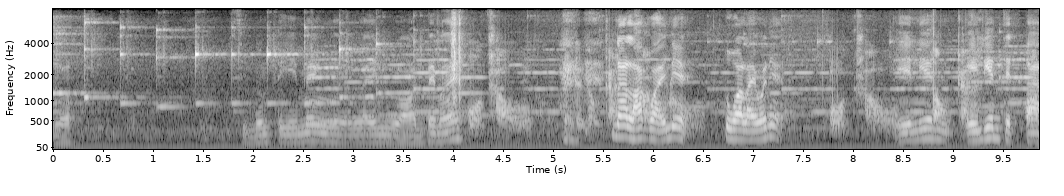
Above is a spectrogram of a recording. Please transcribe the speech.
เหรอเสิงดนตรีแม่งอะไรหลอนไปไหมพวกเขาไม่ได้ต้องการน่ารักไว้เนี่ย ตัวอะไรวะเนี่ย พวกเขาเอเลี่ยนต้องการเอเลี่ยนเจ็ดตา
